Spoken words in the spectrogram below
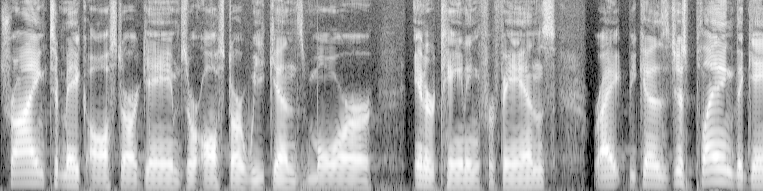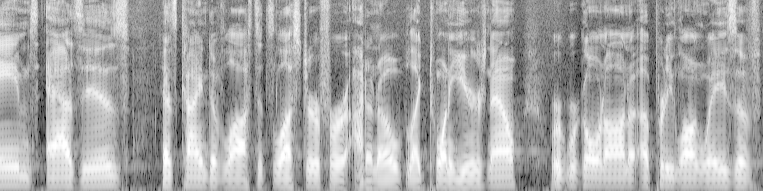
trying to make All Star games or All Star weekends more entertaining for fans, right? Because just playing the games as is has kind of lost its luster for, I don't know, like 20 years now. We're, we're going on a, a pretty long ways of,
